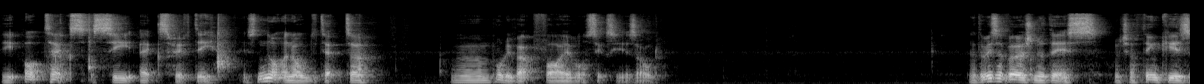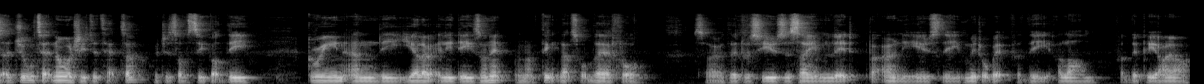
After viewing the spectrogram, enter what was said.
The Optex CX50 is not an old detector, um, probably about five or six years old. Now there is a version of this, which I think is a dual technology detector, which has obviously got the green and the yellow LEDs on it and I think that's what they're for. So they just use the same lid but only use the middle bit for the alarm for the PIR.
